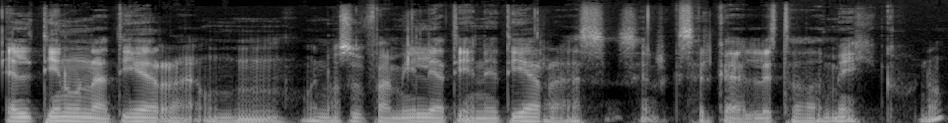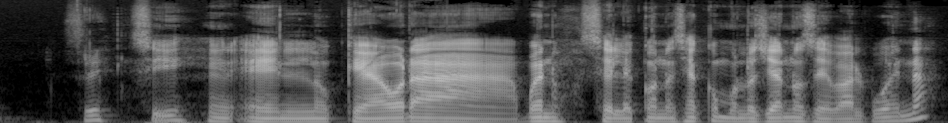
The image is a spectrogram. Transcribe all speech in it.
él tiene una tierra, un, bueno, su familia tiene tierras cer- cerca del Estado de México, ¿no? Sí. Sí, en, en lo que ahora, bueno, se le conocía como los Llanos de Balbuena,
